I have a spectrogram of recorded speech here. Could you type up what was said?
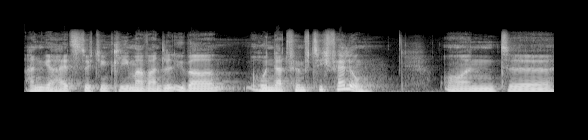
angeheizt durch den Klimawandel über 150 Fällungen. Und äh,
